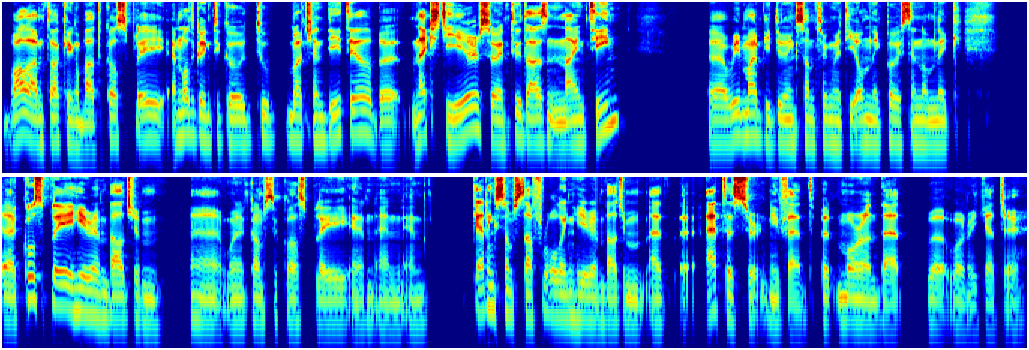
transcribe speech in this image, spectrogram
while i'm talking about cosplay i'm not going to go too much in detail but next year so in 2019 uh, we might be doing something with the omnic post and omnic uh, cosplay here in belgium uh, when it comes to cosplay and and and getting some stuff rolling here in belgium at, at a certain event but more on that uh, when we get there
